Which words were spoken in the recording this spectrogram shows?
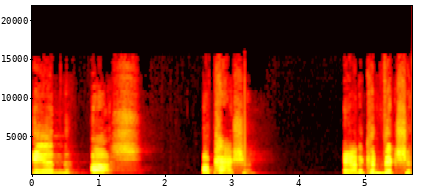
in us a passion and a conviction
